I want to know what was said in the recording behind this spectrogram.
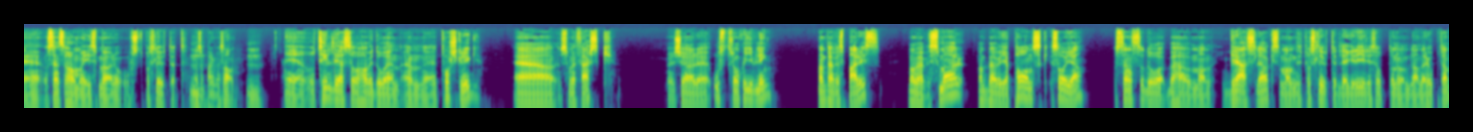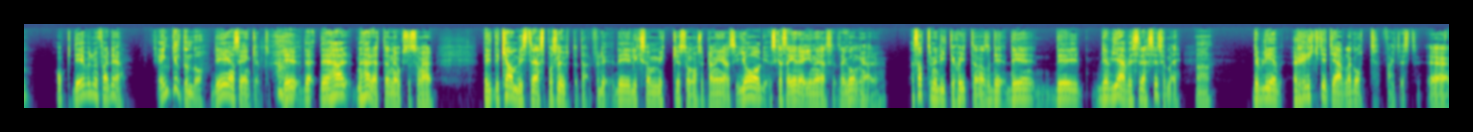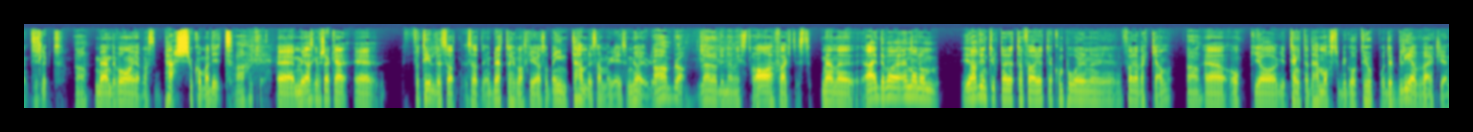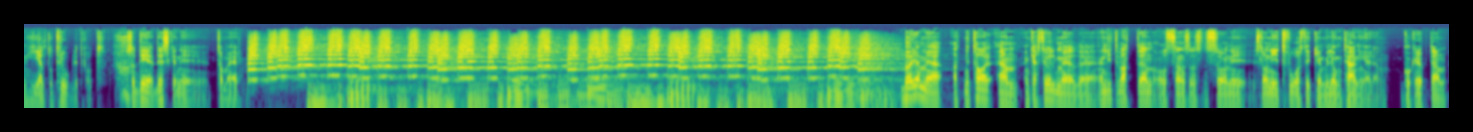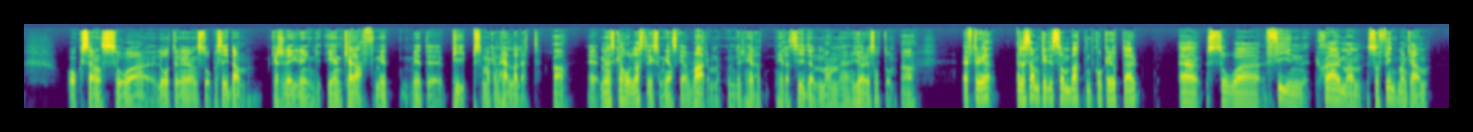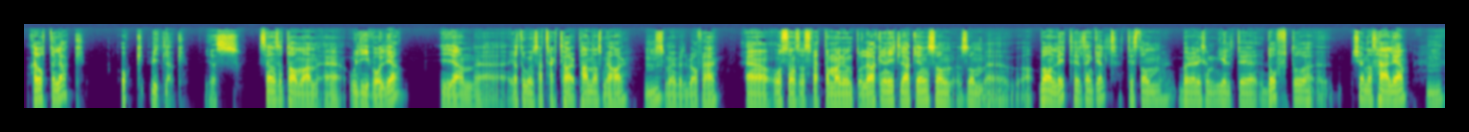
Eh, och sen så har man i smör och ost på slutet, Mm. alltså parmesan. Mm. Eh, och till det så har vi då en, en eh, torskrygg eh, som är färsk. Man kör eh, ostronskivling, man behöver sparris, man behöver smör, man behöver japansk soja. Och sen så då behöver man gräslök som man på slutet lägger i risotton när man blandar ihop den. Och det är väl ungefär det. Enkelt ändå. Det är ganska enkelt. Det, det, det här, den här rätten är också så här, det, det kan bli stress på slutet här, för det, det är liksom mycket som måste planeras. Jag ska säga det innan jag sätter igång här. Jag satte mig lite i skiten, alltså det, det, det blev jävligt stressigt för mig. Ja. Det blev riktigt jävla gott faktiskt, eh, till slut. Ja. Men det var en jävla pers att komma dit. Ja, okej. Eh, men jag ska försöka eh, få till det så att, så att berätta hur man ska göra så att man inte hamnar i samma grej som jag gjorde. Ja, bra. Lär av dina misstag. Ja, faktiskt. Men eh, nej, det var en av de... Jag hade inte gjort den här rätten förut, jag kom på den eh, förra veckan. Ja. Eh, och jag tänkte att det här måste bli gott ihop och det blev verkligen helt otroligt gott. Så det, det ska ni ta med er. Börja med att ni tar en, en kastrull med eh, en liter vatten och sen så, så ni, slår ni två stycken buljongtärningar i den. Kokar upp den och sen så eh, låter ni den stå på sidan. Kanske lägger den i en karaff med, med ett eh, pip som man kan hälla lätt. Ja. Men den ska hållas liksom ganska varm under hela, hela tiden man gör risotton. Ja. Efter det, eller samtidigt som vattnet kokar upp där, så finskär man så fint man kan schalottenlök och vitlök. Yes. Sen så tar man olivolja i en, eh, jag tog en sån här traktörpanna som jag har, Mm. som är väldigt bra för det här. Eh, och sen så svettar man runt då löken och vitlöken som, som eh, vanligt helt enkelt, tills de börjar liksom ge lite doft och eh, kännas härliga. Mm.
